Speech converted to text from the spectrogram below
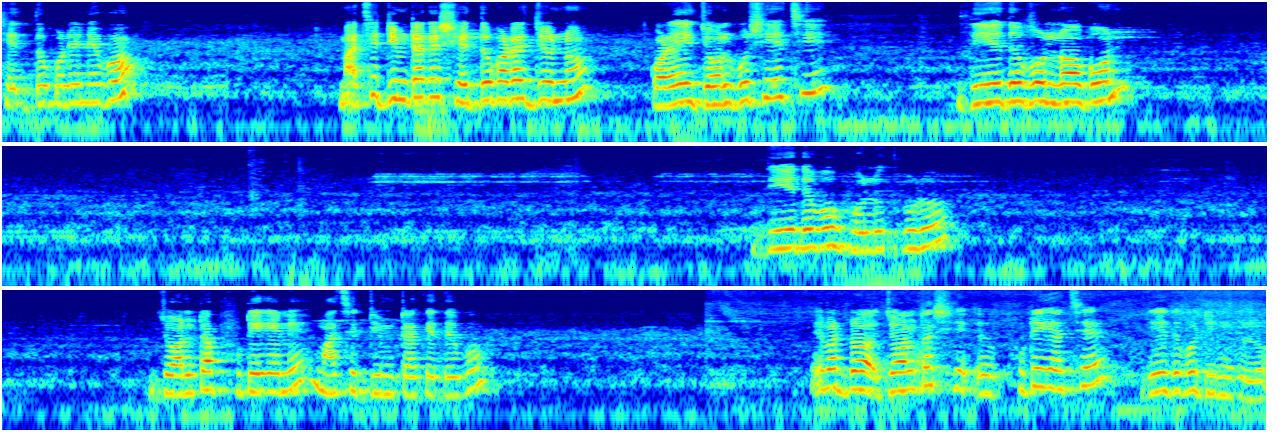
সেদ্ধ করে নেব। মাছের ডিমটাকে সেদ্ধ করার জন্য কড়াইয়ে জল বসিয়েছি। দিয়ে দেব লবণ। দিয়ে দেব হলুদ গুঁড়ো। জলটা ফুটে গেলে মাছের ডিমটাকে দেব। এবার জলটা ফুটে গেছে, দিয়ে দেব ডিমগুলো।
